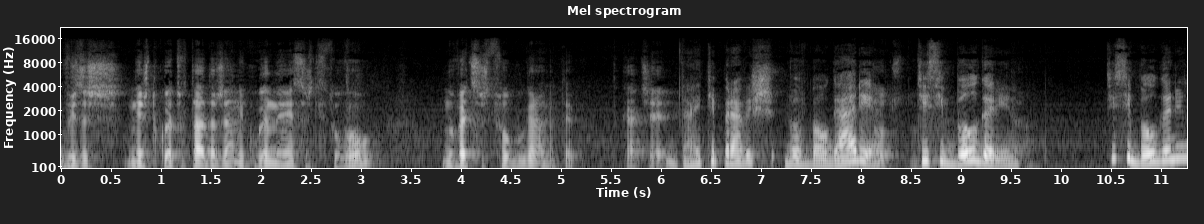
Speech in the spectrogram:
виждаш нещо, което в тази държава никога не е съществувало, но вече съществува благодарение на теб. Така че... Да, и ти правиш в България. Точно. Ти си българин. Да. Ти си българин,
